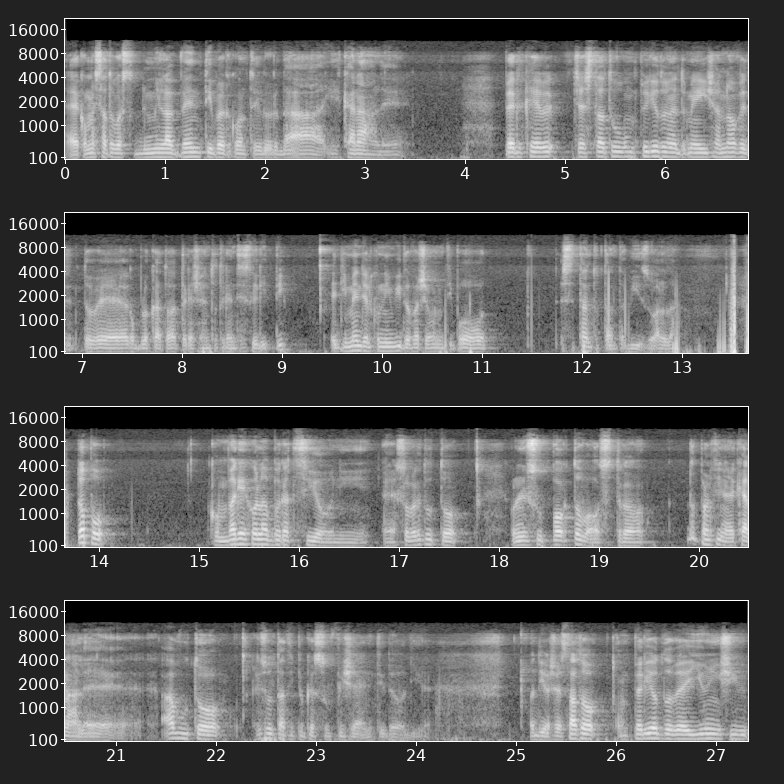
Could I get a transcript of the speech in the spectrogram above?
eh, come è stato questo 2020 per quanto riguarda il canale. Perché c'è stato un periodo nel 2019 dove ero bloccato a 330 iscritti e di media alcuni video facevano tipo 70-80 visual. Dopo, con varie collaborazioni, e soprattutto con il supporto vostro, dopo la fine del canale ha avuto risultati più che sufficienti, devo dire. Oddio, c'è stato un periodo dove gli unici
